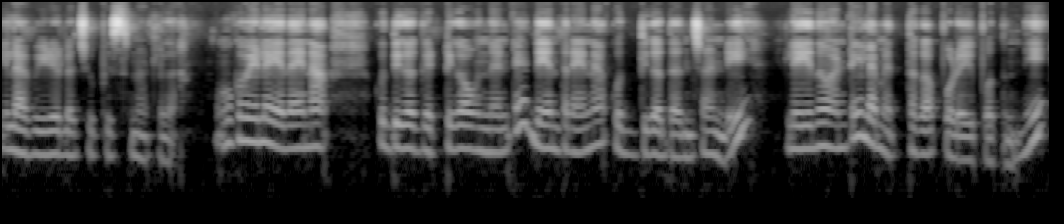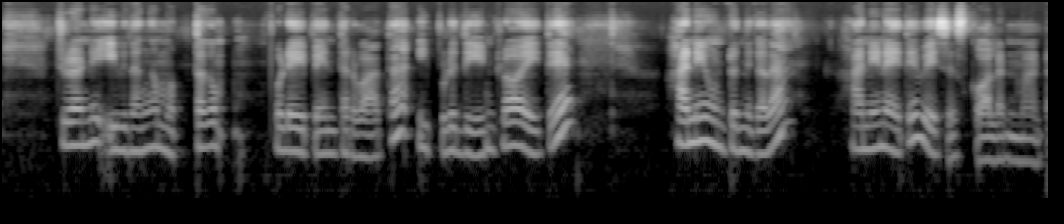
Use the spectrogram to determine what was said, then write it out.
ఇలా వీడియోలో చూపిస్తున్నట్లుగా. ఒకవేళ ఏదైనా కొద్దిగా గట్టిగా ఉందంటే దేంతనైనా కొద్దిగా దంచండి. లేదు అంటే ఇలా మెత్తగా పొడి అయిపోతుంది. చూడండి ఈ విధంగా మొత్తగా పొడి అయిపోయిన తర్వాత ఇప్పుడు దీంట్లో అయితే హనీ ఉంటుంది కదా? హనీని అయితే వేసేసుకోవాలన్నమాట.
